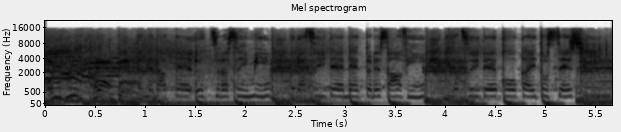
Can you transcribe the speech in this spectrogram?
Hundred combo ためらってうっつら睡眠ふらついてネットでサーフィン気がついて後悔突然進捗どう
